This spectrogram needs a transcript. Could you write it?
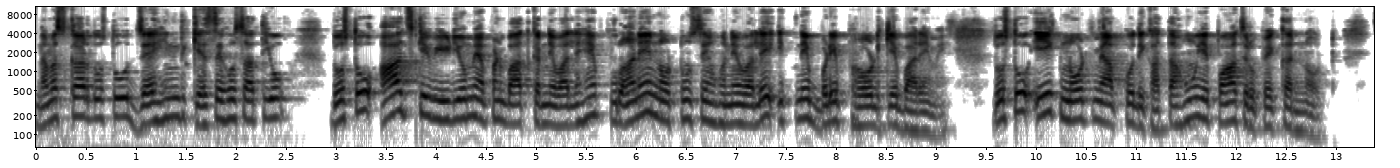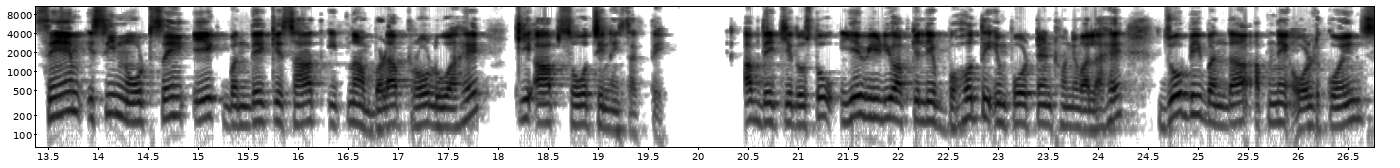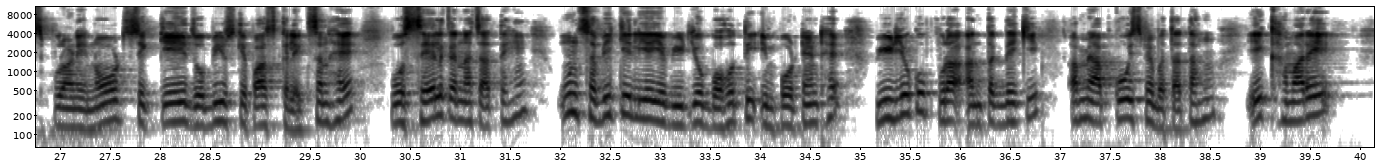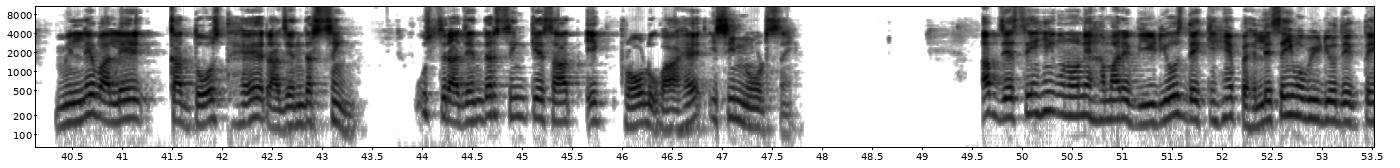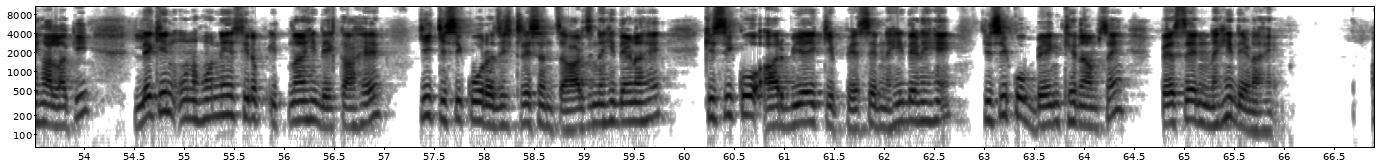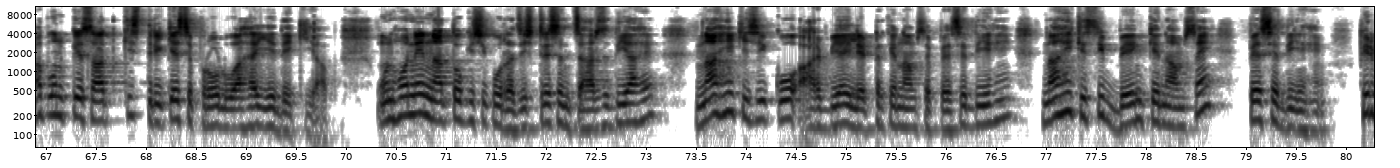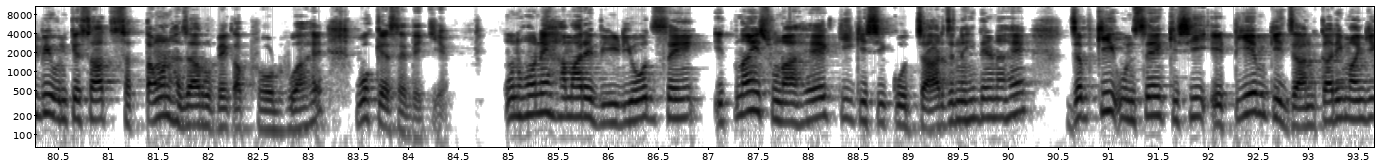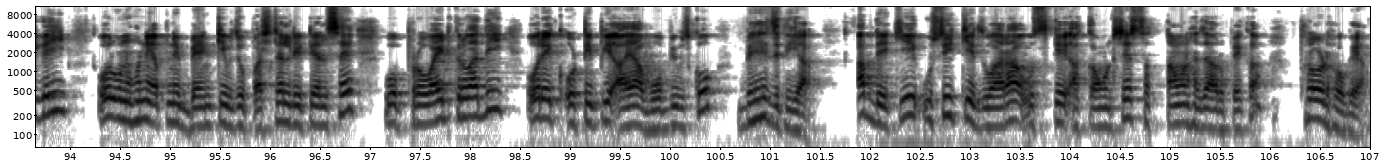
नमस्कार दोस्तों, जय हिंद। कैसे हो साथियों? दोस्तों, आज के वीडियो में अपन बात करने वाले हैं पुराने नोटों से होने वाले इतने बड़े फ्रॉड के बारे में। दोस्तों, एक नोट में आपको दिखाता हूँ, ये पाँच रुपये का नोट। सेम इसी नोट से एक बंदे के साथ इतना बड़ा फ्रॉड हुआ है कि आप सोच ही नहीं सकते। अब देखिए दोस्तों, ये वीडियो आपके लिए बहुत ही इम्पोर्टेंट होने वाला है। जो भी बंदा अपने ओल्ड कॉइन्स पुराने नोट सिक्के, जो भी उसके पास कलेक्शन है, वो सेल करना चाहते हैं, उन सभी के लिए ये वीडियो बहुत ही इम्पोर्टेंट है। वीडियो को पूरा अंत तक देखिए। अब मैं आपको इसमें बताता हूँ। एक हमारे मिलने वाले का दोस्त है राजेंद्र सिंह। उस राजेंद्र सिंह के साथ एक फ्रॉड हुआ है इसी नोट से। अब जैसे ही उन्होंने हमारे वीडियोस देखे हैं, पहले से ही वो वीडियो देखते हैं हालाँकि, लेकिन उन्होंने सिर्फ़ इतना ही देखा है कि किसी को रजिस्ट्रेशन चार्ज नहीं देना है, किसी को आरबीआई के पैसे नहीं देने हैं, किसी को बैंक के नाम से पैसे नहीं देना है। अब उनके साथ किस तरीके से फ्रॉड हुआ है, ये देखिए आप। उन्होंने ना तो किसी को रजिस्ट्रेशन चार्ज दिया है, ना ही किसी को आरबीआई लेटर के नाम से पैसे दिए हैं, ना ही किसी बैंक के नाम से पैसे दिए हैं। फिर भी उनके साथ सत्तावन हज़ार रुपये का फ्रॉड हुआ है। वो कैसे देखिए? उन्होंने हमारे वीडियोज़ से इतना ही सुना है कि किसी को चार्ज नहीं देना है, जबकि उनसे किसी एटीएम की जानकारी मांगी गई और उन्होंने अपने बैंक की जो पर्सनल डिटेल्स है, वो प्रोवाइड करवा दी और एक ओटीपी आया, वो भी उसको भेज दिया। अब देखिए, उसी के द्वारा उसके अकाउंट से सत्तावन हज़ार रुपये का फ्रॉड हो गया।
